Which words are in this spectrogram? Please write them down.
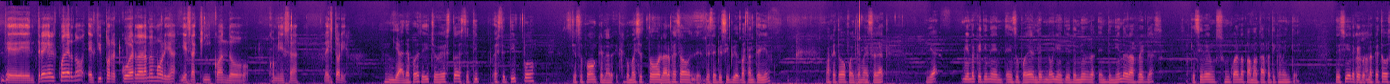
de entrega el cuaderno, el tipo recuerda la memoria, y es aquí cuando comienza la historia. Ya, después de dicho esto, este tipo, este tipo, yo supongo que, la- que como dices todo, lo habrá pensado de- desde el principio bastante bien. Más que todo por el tema de su edad. Ya, viendo que tiene en, en su poder el Death y, entendiendo, las reglas, que sirve un, un cuaderno para matar prácticamente, decide lo que, lo que todos,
